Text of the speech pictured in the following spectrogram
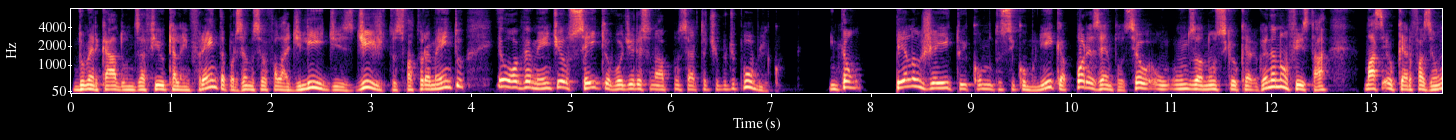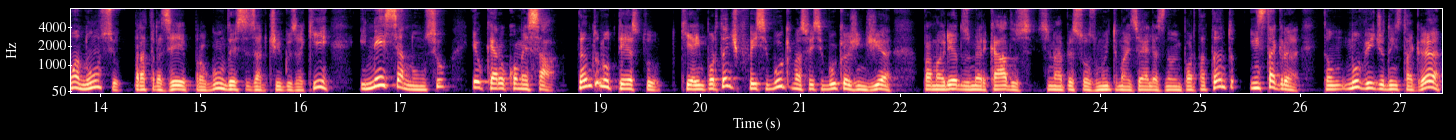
do mercado, um desafio que ela enfrenta, por exemplo, se eu falar de leads, dígitos, faturamento, eu obviamente eu sei que eu vou direcionar para um certo tipo de público. Então, pelo jeito e como tu se comunica, por exemplo, se eu, um dos anúncios que eu quero, que eu ainda não fiz, tá? Mas eu quero fazer um anúncio para trazer para algum desses artigos aqui, e nesse anúncio eu quero começar tanto no texto, que é importante para o Facebook, mas Facebook hoje em dia, para a maioria dos mercados, se não é pessoas muito mais velhas, não importa tanto, Instagram. Então, no vídeo do Instagram,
